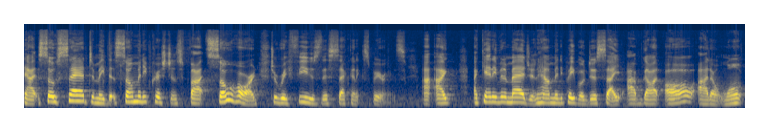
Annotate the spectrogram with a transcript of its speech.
Now, it's so sad to me that so many Christians fight so hard to refuse this second experience. I, I, I can't even imagine how many people just say, I've got all, I don't want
